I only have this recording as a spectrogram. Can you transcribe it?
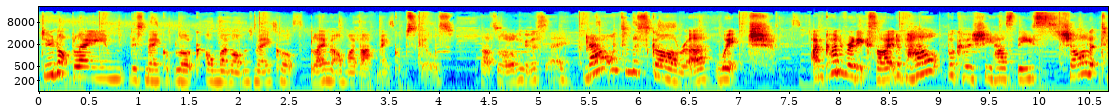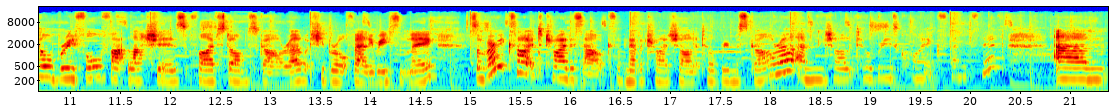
Do not blame this makeup look on my mom's makeup. Blame it on my bad makeup skills. That's all I'm gonna say. Now onto mascara, which I'm kind of really excited about because she has these Charlotte Tilbury Full Fat Lashes 5 star mascara, which she brought fairly recently. So I'm very excited to try this out because I've never tried Charlotte Tilbury mascara and Charlotte Tilbury is quite expensive. Um,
